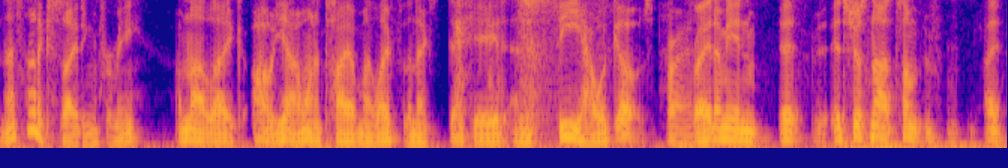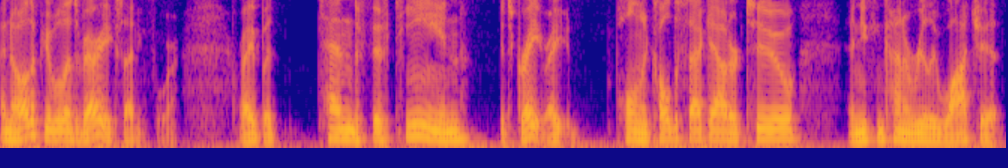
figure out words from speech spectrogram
and that's not exciting for me. I'm not like, oh yeah, I want to tie up my life for the next decade and see how it goes, Right. Right? I mean, it, it's just not some. I, I know other people that's very exciting for, right? But 10 to 15, it's great, right? You're pulling a cul-de-sac out or two, and you can kind of really watch it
